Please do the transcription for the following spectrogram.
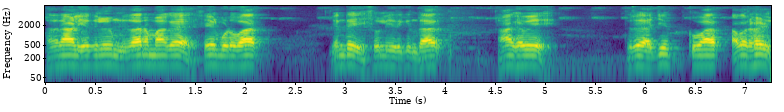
அதனால் எதிலும் நிதானமாக செயல்படுவார் என்று சொல்லியிருக்கின்றார். ஆகவே திரு அஜித் குமார் அவர்கள்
